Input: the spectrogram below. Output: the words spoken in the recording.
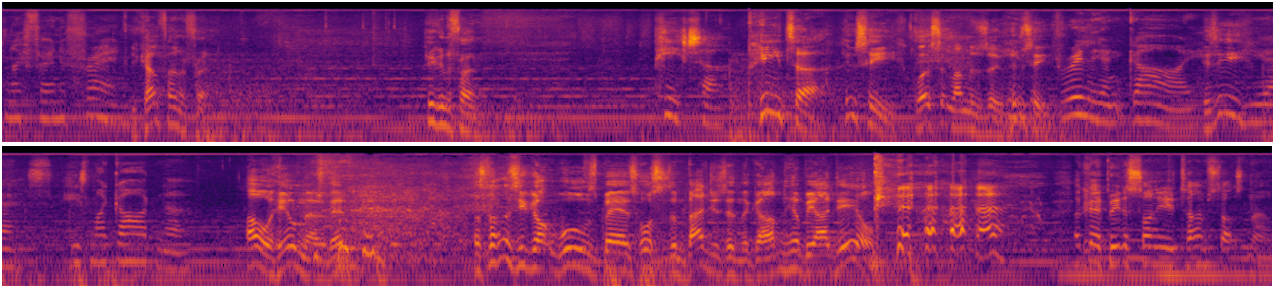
Can I phone a friend? You can phone a friend. Who are you going to phone? Peter. Peter. Who's he? Works at London Zoo. He's Who's a he? brilliant guy. Is he? Yes. He's my gardener. Oh, he'll know then. as long as you've got wolves, bears, horses and badgers in the garden, he'll be ideal. OK, Peter, Sonia, your time starts now.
